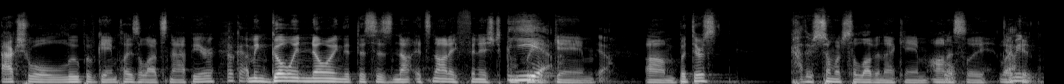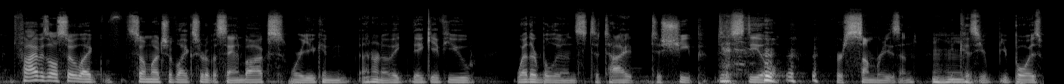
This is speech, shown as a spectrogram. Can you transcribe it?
actual loop of gameplay is a lot snappier. Okay. I mean, go in knowing that this is not it's not a finished completed Yeah. game. Yeah. Um, but there's God, there's so much to love in that game. Honestly, like I mean, it, five is also like so much of like sort of a sandbox where you can I don't know they they give you weather balloons to tie to sheep to steal for some reason mm-hmm. because your your boys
